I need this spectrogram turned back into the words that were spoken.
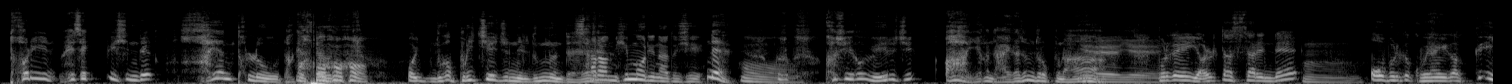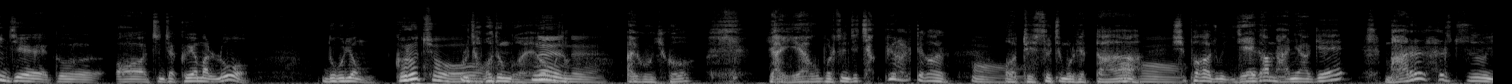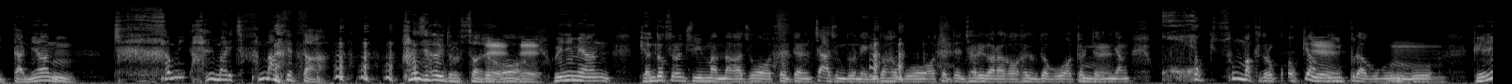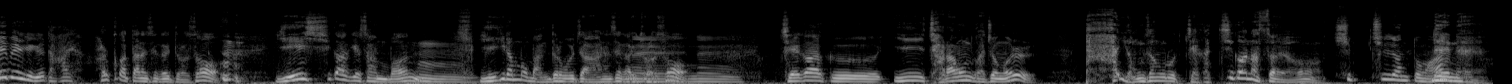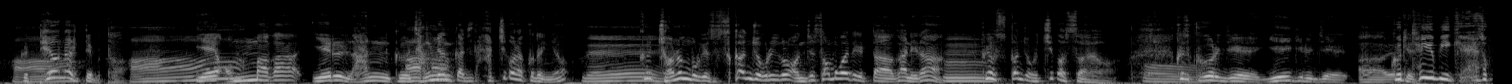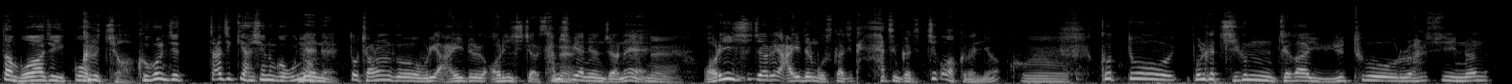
털이 회색빛인데 하얀 털로 바뀌었어요. 어, 누가 bleach 해준 일 없는데. 사람 흰머리 나듯이. 네. 어. 그래서 가수 얘가 왜 이러지? 아, 얘가 나이가 좀 들었구나. 예, 예. 보니까 얘 15살인데, 음. 어, 보니까 고양이가 꽤 이제 그, 어, 진짜 그야말로 노령으로 그렇죠. 접어든 거예요. 네, 그래서 네. 아이고, 이거, 야, 얘하고 벌써 이제 작별할 때가 어. 어, 됐을지 모르겠다 어허. 싶어가지고 얘가 만약에 말을 할 수 있다면 음. 참할 말이 참 많겠다 하는 생각이 들었어요. 네, 네. 왜냐면 변덕스러운 주인 만나가지고 어떤 때는 짜증도 내기도 하고 어떤 때는 저리 가라고 하기도 하고 어떤 때는 네. 그냥 꼭숨 막히도록 꼭 껴안고 예. 이쁘다고 그러고 음. 별의별 얘기를 다 할 것 같다는 생각이 들어서 얘 시각에서 한번 음. 얘기를 한번 만들어보자 하는 생각이 네, 들어서 네. 제가 그 이 자라온 과정을 다 영상으로 제가 찍어놨어요. 17년 동안. 네네. 아. 그 태어날 때부터 아. 얘 엄마가 얘를 난그 아하. 장면까지 다 찍어놨거든요. 네. 그 저는 모르겠어요. 습관적으로 이걸 언제 써먹어야 되겠다가 아니라 음. 그냥 습관적으로 찍었어요. 어. 그래서 그걸 이제 얘기를 이제 아, 그 테이프이 계속 다 모아져 있고 그렇죠. 그걸 이제 짜집기 하시는 거군요. 네네. 또 저는 그 우리 아이들 어린 시절 30여 년 전에 네. 어린 시절의 아이들 모습까지 다 지금까지 찍어왔거든요. 그 그것도 보니까 지금 제가 유튜브를 할 수 있는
